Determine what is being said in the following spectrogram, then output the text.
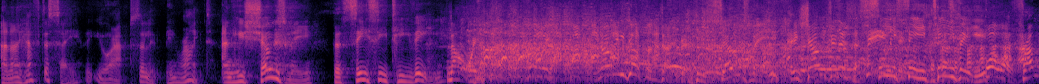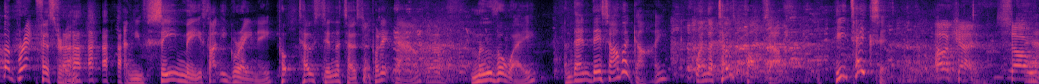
And I have to say that you are absolutely right. And he shows me the CCTV. No, wait. No, he doesn't, David. He shows me He shows you the CCTV Whoa, whoa. from the breakfast room, and you've seen me, slightly grainy, put toast in the toaster, put it down, move away, and then this other guy, when the toast pops up, he takes it. OK, so...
